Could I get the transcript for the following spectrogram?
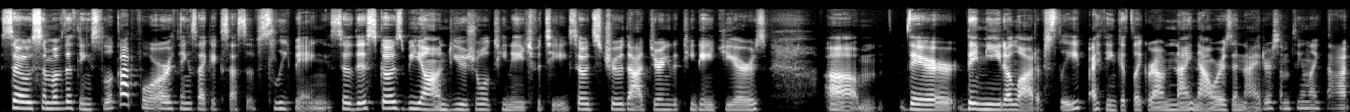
so some of the things to look out for are things like excessive sleeping. So this goes beyond usual teenage fatigue. So it's true that during the teenage years, um they're they need a lot of sleep i think it's like around nine hours a night or something like that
